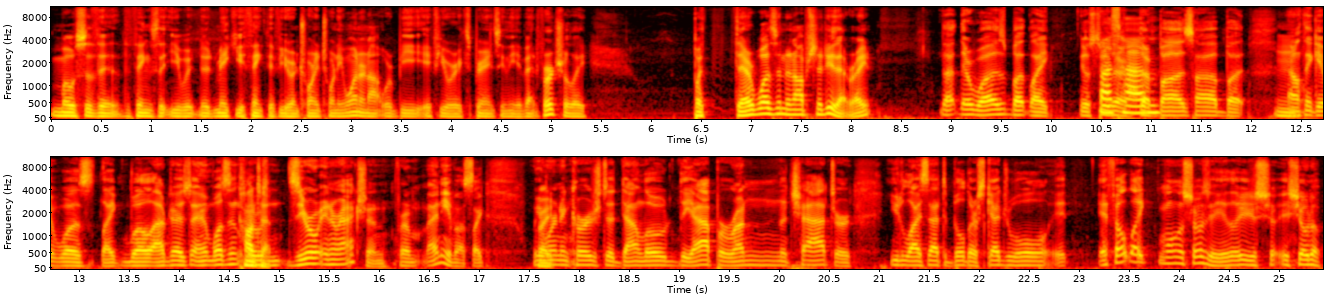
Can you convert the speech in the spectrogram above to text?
most of the, the things that you would would make you think if you were in 2021 or not would be if you were experiencing the event virtually. But there wasn't an option to do that, right? That there was, but like it was through Buzz their, their Hub. Buzz Hub, but I mm. don't think it was like well advertised, and it wasn't. Content. There was zero interaction from any of us. Like we Right. weren't encouraged to download the app or run the chat or utilize that to build our schedule. It it felt like one of those shows. It, literally just sho- it showed up,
